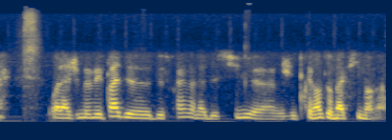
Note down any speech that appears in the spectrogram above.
voilà, je me mets pas de, de frein là-dessus. Je me présente au maximum. Hein.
